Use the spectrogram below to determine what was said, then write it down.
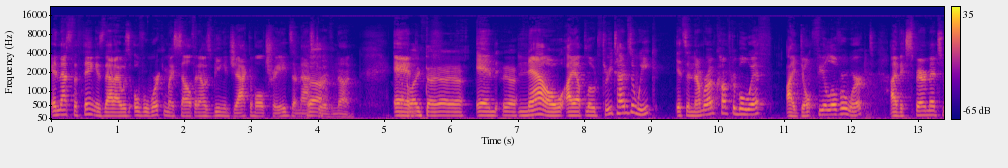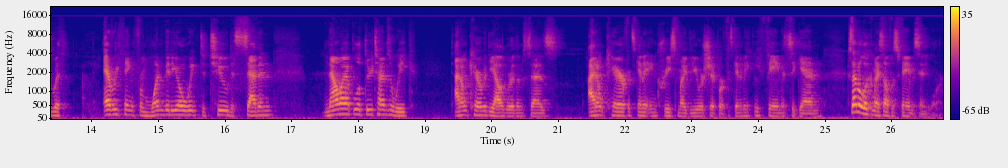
And that's the thing is that I was overworking myself and I was being a jack of all trades, a master Ah. of none. And I like that. Yeah, yeah. and yeah. now I upload 3 times a week. It's a number I'm comfortable with. I don't feel overworked. I've experimented with everything from one video a week to 2 to 7. Now I upload 3 times a week. I don't care what the algorithm says. I don't care if it's going to increase my viewership or if it's going to make me famous again. Because I don't look at myself as famous anymore.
